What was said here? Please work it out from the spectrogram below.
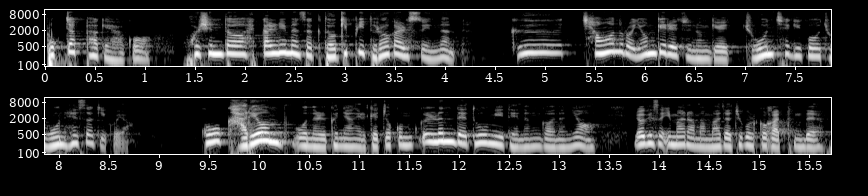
복잡하게 하고, 훨씬 더 헷갈리면서 더 깊이 들어갈 수 있는 그 차원으로 연결해 주는 게 좋은 책이고 좋은 해석이고요. 그 가려운 부분을 그냥 이렇게 조금 끓는데 도움이 되는 거는요. 여기서 이 말하면 맞아 죽을 것 같은데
